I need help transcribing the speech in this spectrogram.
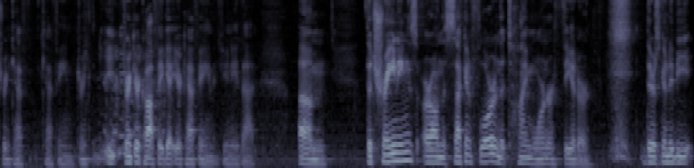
drink caf- caffeine. Drink, eat, drink your coffee, get your caffeine if you need that. Um, the trainings are on the second floor in the Time Warner Theater. There's going to be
